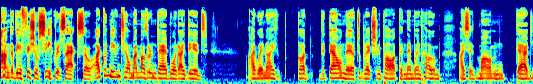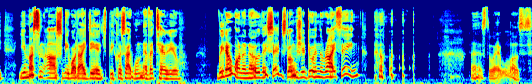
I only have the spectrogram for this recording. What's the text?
under the Official Secrets Act, so I couldn't even tell my mother and dad what I did. I when I got down there to Bletchley Park and then went home, I said, "Mom Dad, you mustn't ask me what I did because I will never tell you." We don't want to know, they said, as long as you're doing the right thing. That's the way it was.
